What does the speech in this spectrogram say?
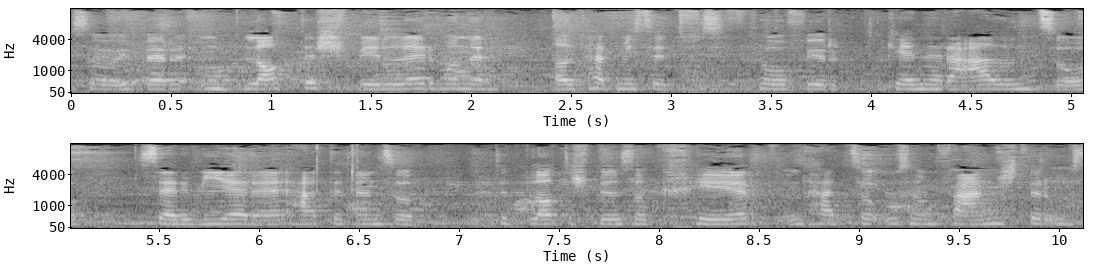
so über einen Plattenspieler, den er halt hat so für General und so servieren, hat er dann so den Plattenspieler so gekehrt und hat so aus dem Fenster raus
